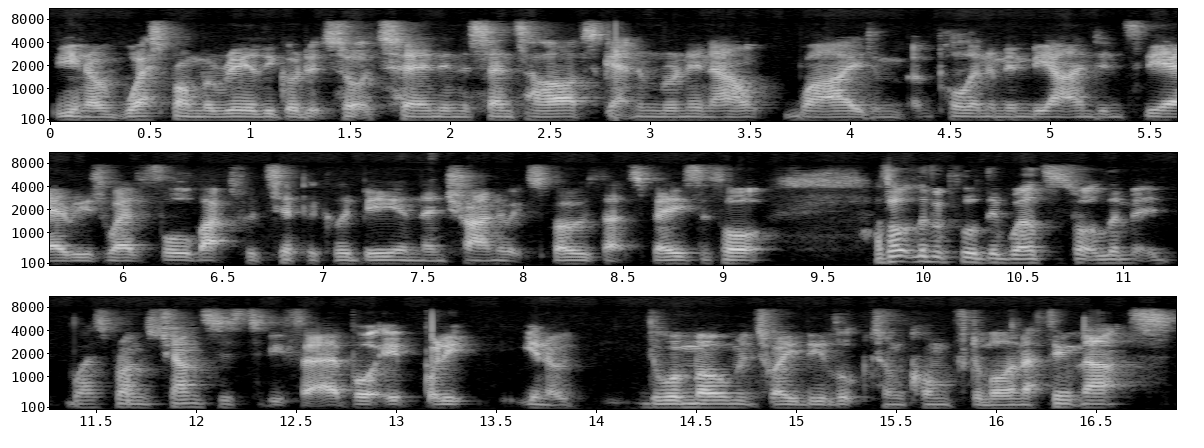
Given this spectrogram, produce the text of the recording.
you know, West Brom were really good at sort of turning the centre halves, getting them running out wide and, and, pulling them in behind into the areas where the fullbacks would typically be, and then trying to expose that space. I thought, I thought Liverpool did well to sort of limit West Brom's chances. To be fair, but it, but it, you know, there were moments where they looked uncomfortable, and I think that's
